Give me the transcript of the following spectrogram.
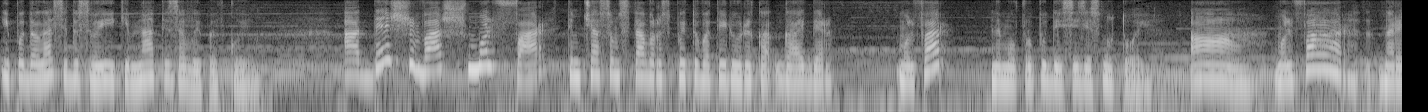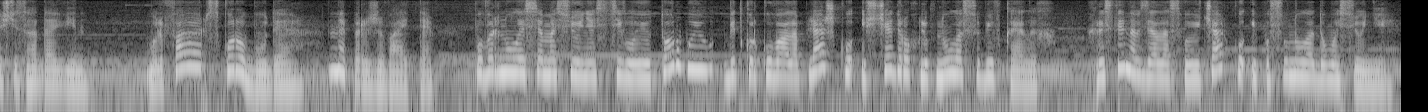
і подалася до своєї кімнати за випивкою. А де ж ваш мольфар? тим часом став розпитувати Рюрика Гайгер. Мольфар? немов пропудився зі снутої. А, мольфар, нарешті згадав він. Мольфар скоро буде, не переживайте. Повернулася Масюня з цілою торбою, відкоркувала пляшку і щедро хлюпнула собі в келих. Христина взяла свою чарку і посунула до Масюні.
